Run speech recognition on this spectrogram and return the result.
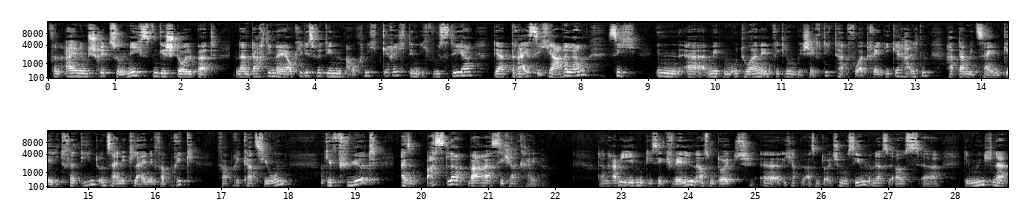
von einem Schritt zum nächsten gestolpert. Und dann dachte ich mir, ja, okay, das wird ihm auch nicht gerecht, denn ich wusste ja, der 30 Jahre lang sich in, äh, mit Motorenentwicklung beschäftigt, hat Vorträge gehalten, hat damit sein Geld verdient und seine kleine Fabrik, Fabrikation geführt also Bastler war er sicher keiner. Dann habe ich eben diese Quellen aus dem Deutsch, äh, ich habe aus dem Deutschen Museum und aus, aus äh, dem Münchner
